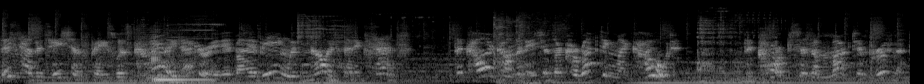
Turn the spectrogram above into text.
This habitation space was clearly decorated by a being with no aesthetic sense. The color combinations are corrupting my code. The corpse is a marked improvement.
